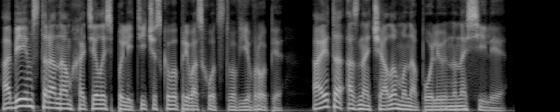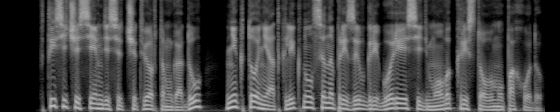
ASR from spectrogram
Обеим сторонам хотелось политического превосходства в Европе, а это означало монополию на насилие. В 1074 году никто не откликнулся на призыв Григория VII к крестовому походу.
